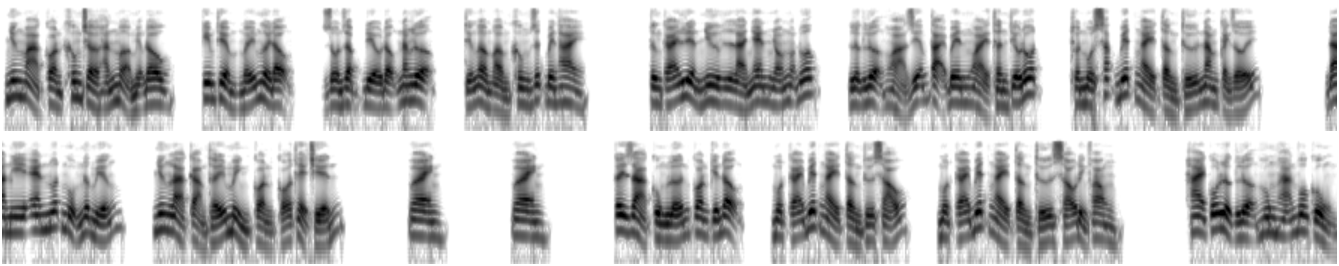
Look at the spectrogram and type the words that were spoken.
Nhưng mà còn không chờ hắn mở miệng đâu, kim thiểm mấy người động, dồn dập điều động năng lượng, tiếng ầm ầm không dứt bên hai. Từng cái liền như là nhen nhóm ngọn đuốc, lực lượng hỏa diễm tại bên ngoài thân tiêu đốt, thuần một sắc biết ngày tầng thứ 5 cảnh giới. Daniel nuốt ngụm nước miếng, nhưng là cảm thấy mình còn có thể chiến. Vâng! Vâng! Cây giả cùng lớn con kiến động, một cái biết ngày tầng thứ 6, một cái biết ngày tầng thứ 6 đỉnh phong. Hai cỗ lực lượng hung hãn vô cùng,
